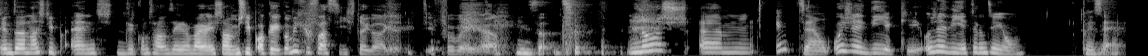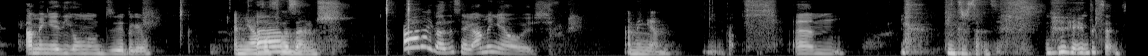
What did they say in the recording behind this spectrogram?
Então nós, tipo, antes de começarmos a gravar, estávamos tipo, ok, como é que eu faço isto agora? Tipo, foi bem grave. Exato. Nós, hum, então, hoje é dia quê? Hoje é dia 31. Pois é. Amanhã é dia 1 de abril. A minha avó Ah. faz anos. Oh my god, sério, amanhã é hoje. Amanhã. Hum, Interessante. interessante.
